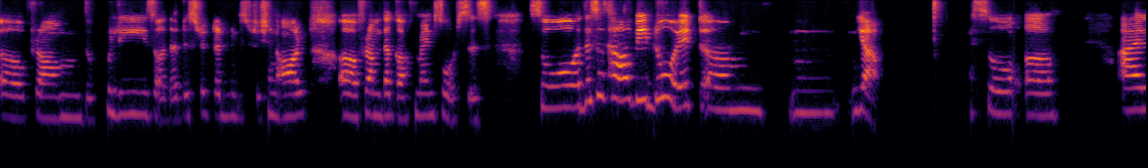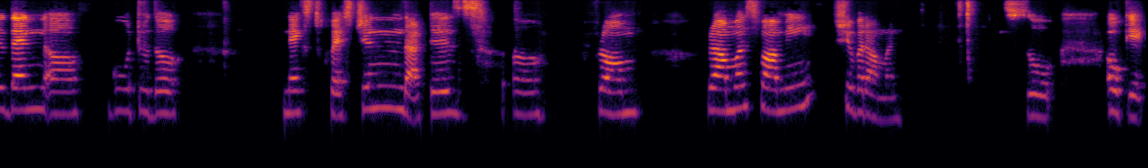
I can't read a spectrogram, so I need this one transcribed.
uh, from the police or the district administration or uh, from the government sources. So this is how we do it um, mm, yeah. So uh, i'll then go to the next question. That is from Ramaswamy Shivaraman. So, okay.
